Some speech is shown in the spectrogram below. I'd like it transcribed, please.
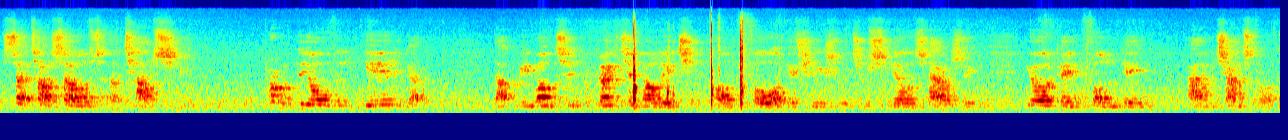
set ourselves a task probably over a year ago that we wanted greater knowledge on four issues which were skills, housing, European funding and transport.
